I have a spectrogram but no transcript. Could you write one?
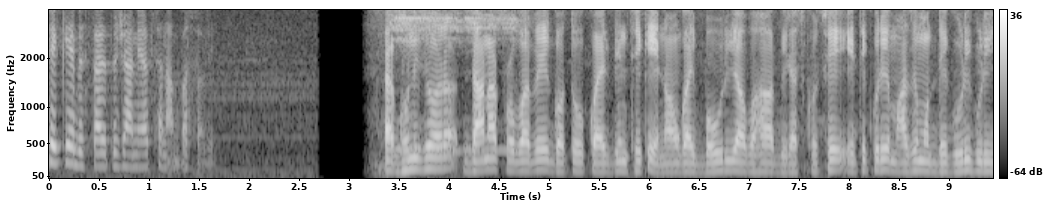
থেকে বিস্তারিত জানিয়েছেন আব্বাস আলী। ঘূর্ণিঝড় দানার প্রভাবে গত কয়েকদিন থেকে নওগাঁয় বৌরি আবহাওয়া বিরাজ করছে। এতে করে মাঝে মধ্যে গুড়ি গুড়ি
